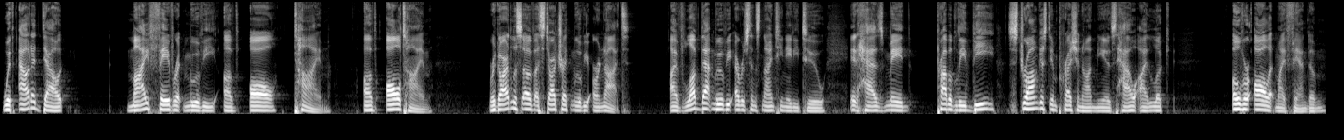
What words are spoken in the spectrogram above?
without a doubt, my favorite movie of all time. Of all time. Regardless of a Star Trek movie or not. I've loved that movie ever since 1982. It has made probably the strongest impression on me is how I look overall at my fandom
